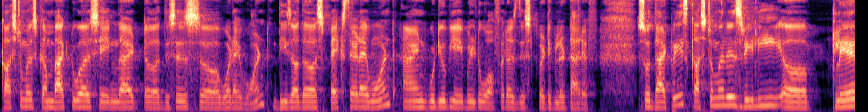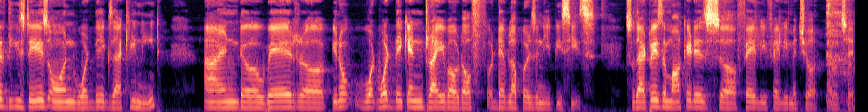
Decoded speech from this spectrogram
customers come back to us saying that uh, this is uh, what I want, these are the specs that I want, and would you be able to offer us this particular tariff? So that way, customer is really uh, clear these days on what they exactly need and uh, where uh, you know what what they can drive out of developers and EPCs. So that way, the market is uh, fairly fairly mature, I would say.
